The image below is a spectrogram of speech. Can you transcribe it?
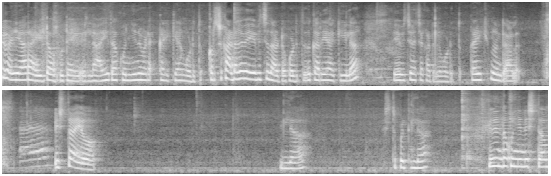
പുട്ട് കഴിയാറായിട്ടോ? പുട്ട് എല്ലാം ഇതാ കുഞ്ഞിന് ഇവിടെ കഴിക്കാൻ കൊടുത്തു. കുറച്ച് കടല വേവിച്ചതാട്ടോ കൊടുത്തത്. കറിയാക്കിയില്ല. വേവിച്ച് വെച്ച കടല കൊടുത്തു. കഴിക്കുന്നുണ്ട് ആൾ. ഇഷ്ടായോ? ഇല്ല. ഇഷ്ടപ്പെട്ടില്ല. പിന്നെ എന്താ കുഞ്ഞിന് ഇഷ്ടം?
